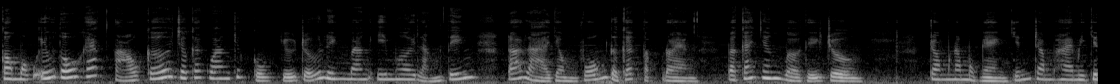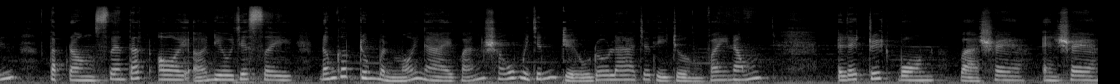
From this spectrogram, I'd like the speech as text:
Còn một yếu tố khác tạo cớ cho các quan chức cục dự trữ liên bang im hơi lặng tiếng, đó là dòng vốn từ các tập đoàn và cá nhân vào thị trường. Trong năm 1929, tập đoàn Centex Oil ở New Jersey đóng góp trung bình mỗi ngày khoảng 69 triệu đô la cho thị trường vay nóng. Electric Bond và Share and Share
